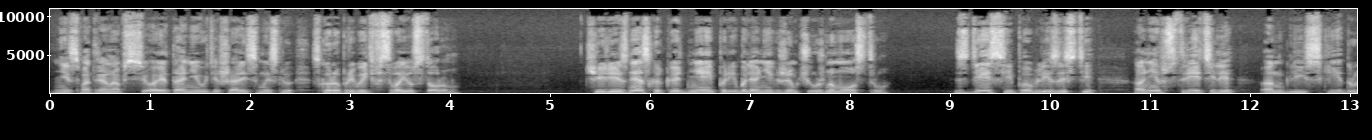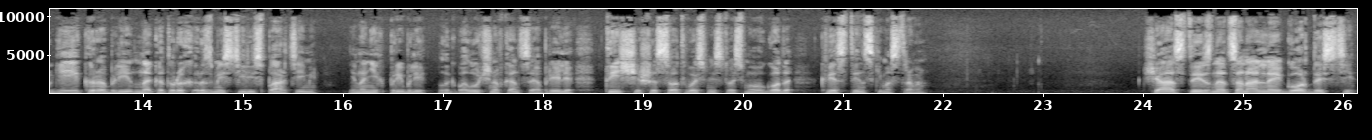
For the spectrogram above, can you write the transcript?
Несмотря на все это, они утешались мыслью скоро прибыть в свою сторону. Через несколько дней прибыли они к Жемчужному острову. Здесь и поблизости они встретили английские и другие корабли, на которых разместились партиями и на них прибыли благополучно в конце апреля 1688 года к Вестынским островам. Часто из национальной гордости,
